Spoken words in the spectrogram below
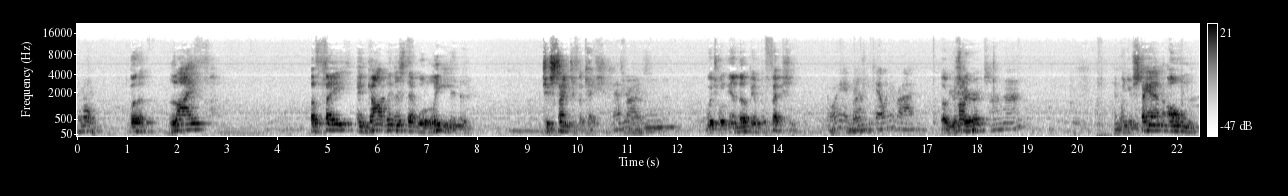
Come on. but a life of faith and godliness that will lead to sanctification, That's right. which will end up in perfection Go ahead now. You're telling it right. of your Come on. spirit. Mm-hmm. And when you stand on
